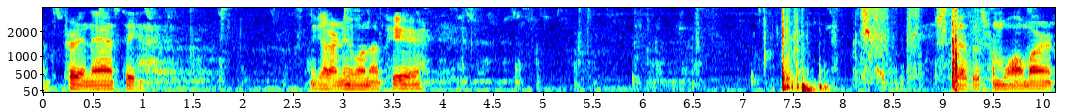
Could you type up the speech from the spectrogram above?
that's pretty nasty. We got our new one up here. Just got this from Walmart.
